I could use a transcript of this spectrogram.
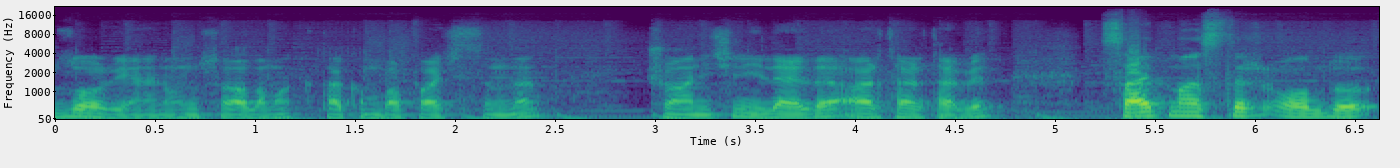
Zor yani onu sağlamak takım buff'ı açısından. Şu an için ileride artar tabi. Sidemaster oldu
